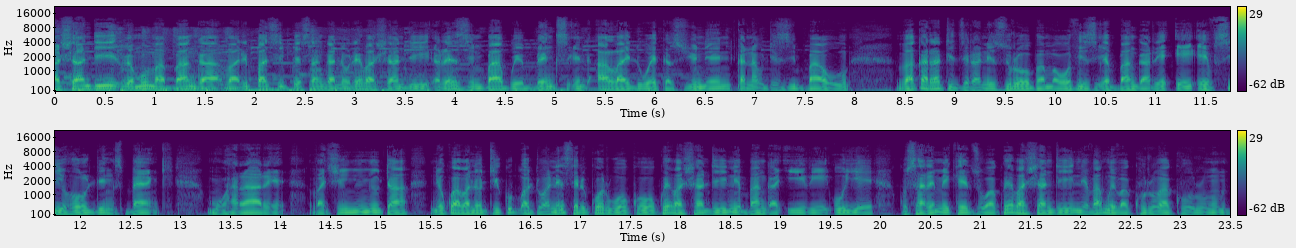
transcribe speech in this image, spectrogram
vashandi vemumabhanga vari pasi pesangano revashandi rezimbabwe banks and allied workers union kana kuti zibau vakaratidzira nezuro pamahofisi ebhanga reafc holdings bank muharare vachinyunyuta nekwavanoti kubatwa neseriko ruoko kwevashandi nebhanga iri uye kusaremekedzwa kwevashandi nevamwe vakuru vakuru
